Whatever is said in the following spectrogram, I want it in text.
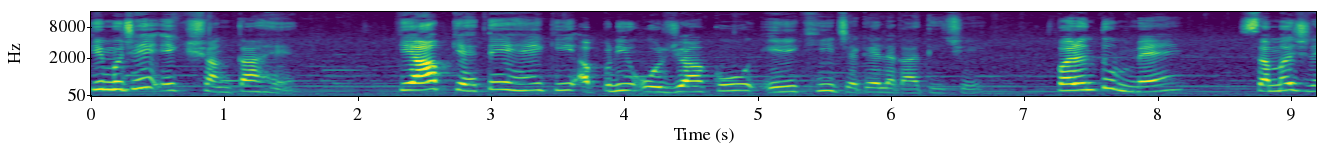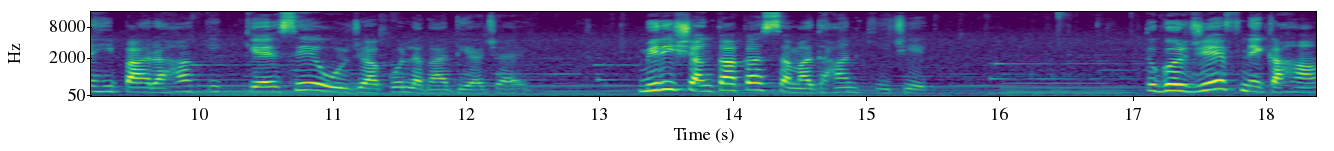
कि मुझे एक शंका है कि आप कहते हैं कि अपनी ऊर्जा को एक ही जगह लगा दीजिए, परंतु मैं समझ नहीं पा रहा कि कैसे ऊर्जा को लगा दिया जाए। मेरी शंका का समाधान कीजिए। तो गुरजेफ ने कहा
